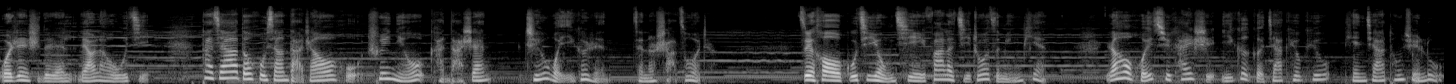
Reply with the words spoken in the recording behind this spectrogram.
我认识的人寥寥无几。大家都互相打招呼、吹牛、侃大山，只有我一个人在那傻坐着。最后鼓起勇气发了几桌子名片，然后回去开始一个个加 QQ、添加通讯录。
